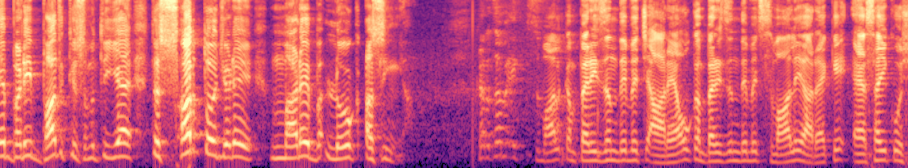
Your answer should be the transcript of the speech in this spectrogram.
ਇਹ ਬੜੀ ਬਦਕਿਸਮਤੀ ਹੈ ਤੇ ਸਭ ਤੋਂ ਜਿਹੜੇ ਮਾੜੇ ਬ- ਲੋਕ ਅਸੀਂ ਆ ਖਰ ਸਾਹਿਬ, ਇੱਕ ਸਵਾਲ ਕੰਪੈਰੀਜ਼ਨ ਦੇ ਵਿੱਚ ਆ ਰਿਹਾ, ਉਹ ਕੰਪੈਰੀਜ਼ਨ ਦੇ ਵਿੱਚ ਸਵਾਲ ਇਹ ਆ ਰਿਹਾ ਕਿ ਐਸਾ ਹੀ ਕੁਝ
